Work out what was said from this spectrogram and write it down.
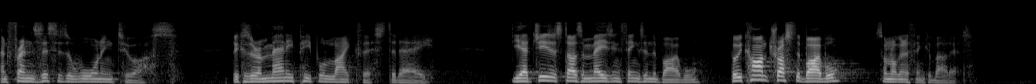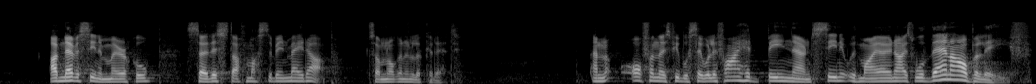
And friends, this is a warning to us because there are many people like this today. Yeah, Jesus does amazing things in the Bible, but we can't trust the Bible, so I'm not going to think about it. I've never seen a miracle, so this stuff must have been made up, so I'm not going to look at it. And often those people say, well, if I had been there and seen it with my own eyes, well, then I'll believe.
